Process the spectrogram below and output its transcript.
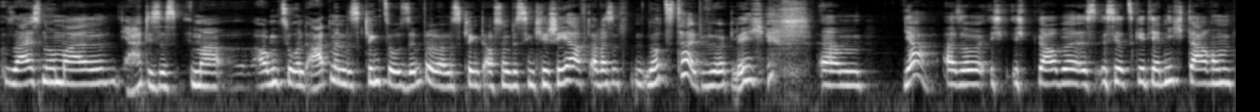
sei es nur mal, ja, dieses immer Augen zu und atmen, das klingt so simpel und es klingt auch so ein bisschen klischeehaft, aber es nutzt halt wirklich. Ähm, ja, also ich, ich glaube, es ist jetzt geht ja nicht darum,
